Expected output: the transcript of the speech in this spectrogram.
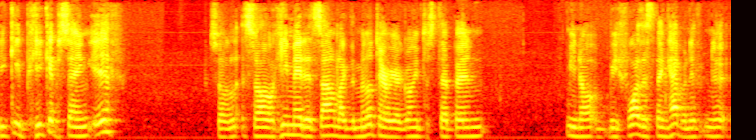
He keep he kept saying if. So so he made it sound like the military are going to step in you know, before this thing happened. If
